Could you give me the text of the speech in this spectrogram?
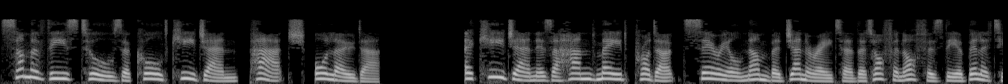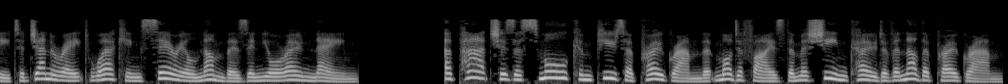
Some of these tools are called keygen, patch, or loader. A keygen is a handmade product serial number generator that often offers the ability to generate working serial numbers in your own name. A patch is a small computer program that modifies the machine code of another program.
